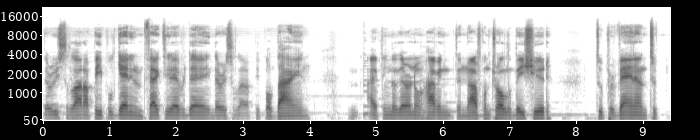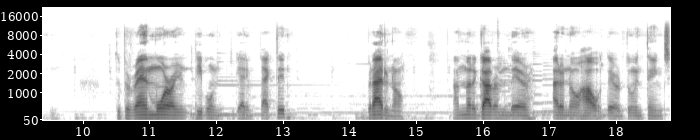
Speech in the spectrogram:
There is a lot of people getting infected every day. There is a lot of people dying. I think that they're not having enough control that they should to prevent and to to prevent more people to get infected. But I don't know. I'm not a government there. I don't know how they're doing things.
